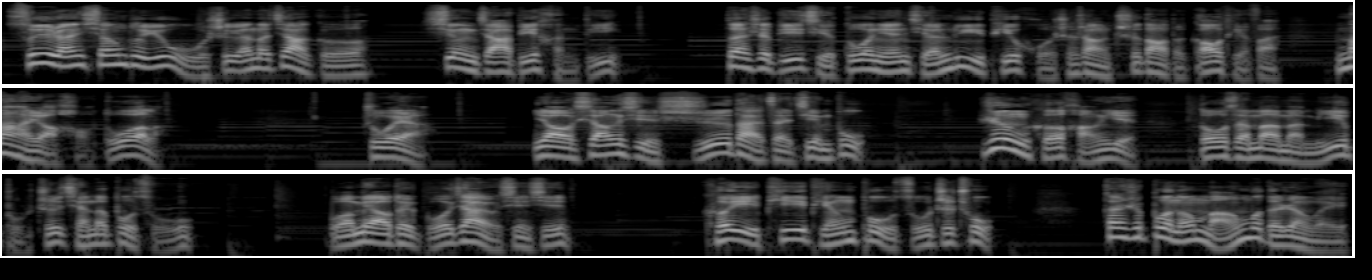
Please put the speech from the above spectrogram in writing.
虽然相对于五十元的价格，性价比很低。”但是比起多年前绿皮火车上吃到的高铁饭，那要好多了。诸位啊，要相信时代在进步，任何行业都在慢慢弥补之前的不足。我们要对国家有信心，可以批评不足之处，但是不能盲目的认为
